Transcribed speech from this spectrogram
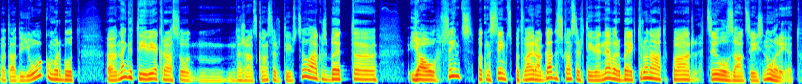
par tādu joku un varbūt eh, negatīvi iekrāso mm, dažādus konservatīvus cilvēkus, bet uh, jau simts, pat ne simts, pat vairāk gadus konservatīvie nevar beigt runāt par civilizācijas norietu.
